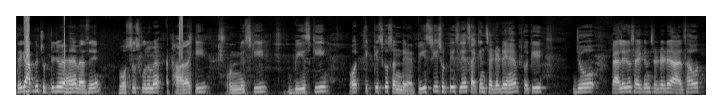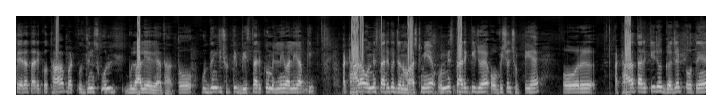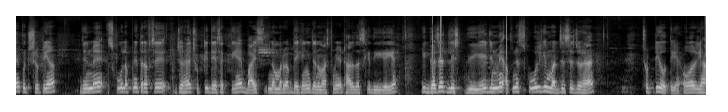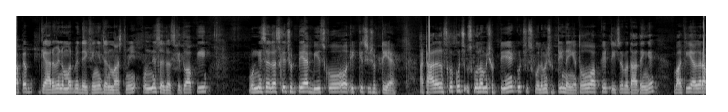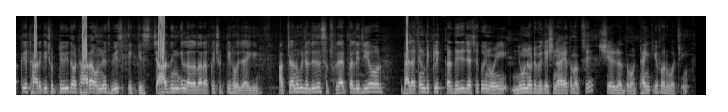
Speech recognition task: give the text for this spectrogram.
देखिए, आपकी छुट्टी जो है वैसे बहुत से स्कूल में अठारह की, उन्नीस की, बीस की और इक्कीस को संडे है। बीस की छुट्टी इसलिए सेकंड सैटरडे है क्योंकि जो पहले जो सेकंड सैटरडे आया था, वो तेरह तारीख को था बट उस दिन स्कूल बुला लिया गया था। तो उस दिन की छुट्टी बीस तारीख को मिलने वाली है आपकी। अठारह, उन्नीस तारीख को जन्माष्टमी है। उन्नीस तारीख की जो है ऑफिशियल छुट्टी है और अठारह तारीख की जो गजट होते हैं, कुछ छुट्टियाँ जिनमें स्कूल अपनी तरफ़ से जो है छुट्टी दे सकती है। बाईस नंबर पे आप देखेंगे, जन्माष्टमी अठारह दस की दी गई है। कि गजट लिस्ट दी गई है, जिनमें अपने स्कूल की मर्ज़ी से जो है छुट्टी होती है। और यहाँ पे आप ग्यारहवें नंबर पे देखेंगे, जन्माष्टमी उन्नीस अगस्त की। तो आपकी उन्नीस अगस्त की छुट्टी है, बीस को और इक्कीस की छुट्टी है। अठारह अगस्त को कुछ स्कूलों में छुट्टी है, कुछ स्कूलों में छुट्टी नहीं है। तो आपके टीचर बता देंगे बाकी अगर आपकी अठारह की छुट्टी हुई तो अठारह, उन्नीस, बीस, इक्कीस, चार दिन की लगातार आपकी छुट्टी हो जाएगी। आप चैनल को जल्दी से सब्सक्राइब कर लीजिए और बेल आइकन पे क्लिक कर दीजिए जैसे कोई नई, न्यू नोटिफिकेशन आया तो मैं आपसे शेयर कर दूँगा। Thank you for watching.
